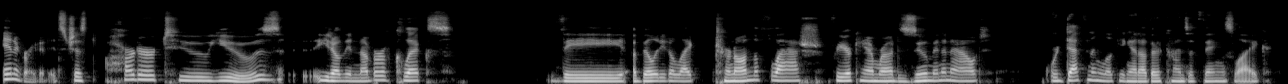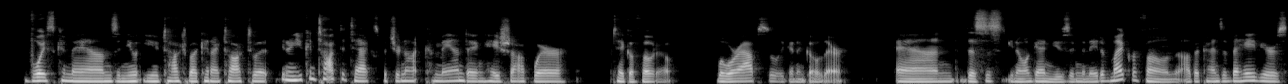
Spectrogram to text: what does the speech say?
integrated. It's just harder to use. You know, the number of clicks, the ability to like turn on the flash for your camera to zoom in and out. We're definitely looking at other kinds of things like voice commands. And you, you talked about, can I talk to it? You know, you can talk to text, but you're not commanding, hey, shopware, take a photo. But we're absolutely going to go there. And this is, you know, again, using the native microphone, other kinds of behaviors.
